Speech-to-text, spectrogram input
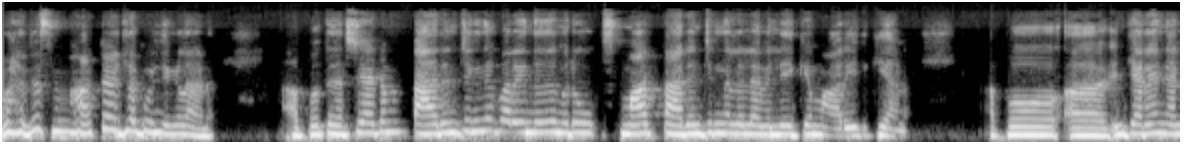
വളരെ സ്മാർട്ട് ആയിട്ടുള്ള കുഞ്ഞുങ്ങളാണ്. അപ്പോൾ തീർച്ചയായിട്ടും പാരന്റിംഗ് എന്ന് പറയുന്നത് ഒരു സ്മാർട്ട് പാരന്റിംഗ് എന്നുള്ള ലെവലിലേക്ക് മാറിയിരിക്കുകയാണ്. അപ്പോ എനിക്കറിയാം ഞാൻ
